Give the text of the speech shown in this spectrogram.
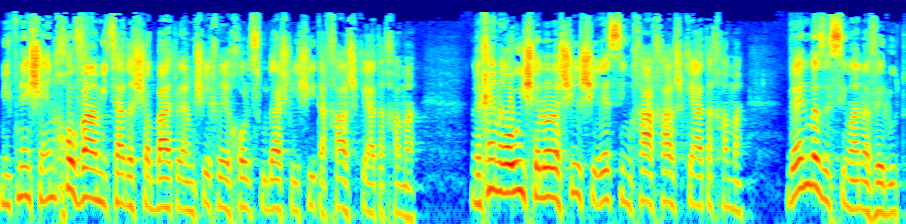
מפני שאין חובה מצד השבת להמשיך לאכול סעודה שלישית אחר שקיעת החמה. וכן ראוי שלא לשיר שירי שמחה אחר שקיעת החמה, ואין בזה סימן אבלות,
